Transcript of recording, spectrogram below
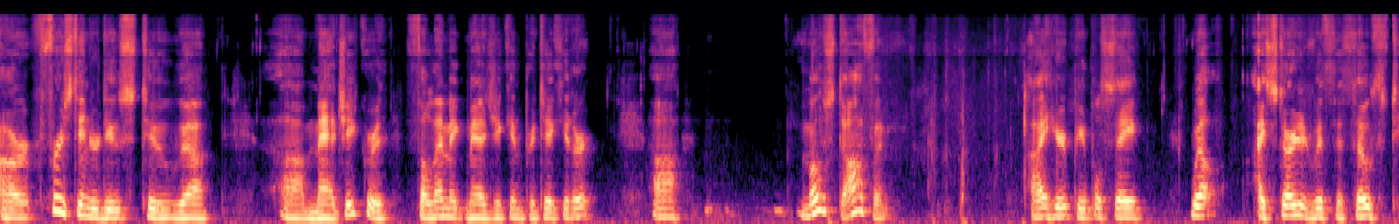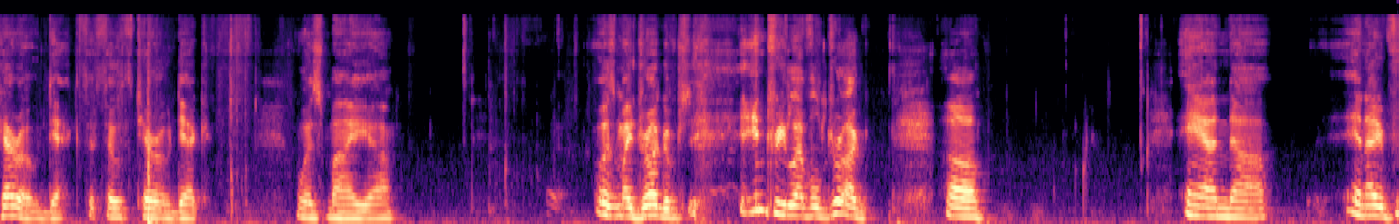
are first introduced to uh, uh, magic or thelemic magic in particular, uh, most often I hear people say, well, I started with the Thoth Tarot deck. The Thoth Tarot deck was my uh, was my drug of entry level drug. And uh, and I've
